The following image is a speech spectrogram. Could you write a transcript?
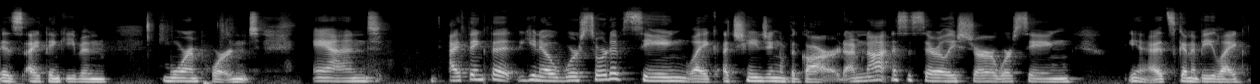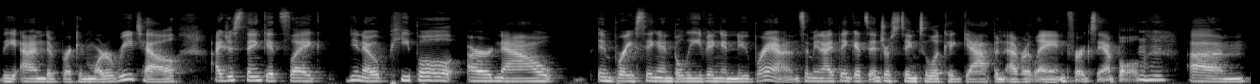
is, I think, even more important. And I think that, you know, we're sort of seeing like a changing of the guard. I'm not necessarily sure we're seeing, you know, it's going to be like the end of brick and mortar retail. I just think it's like, you know, people are now embracing and believing in new brands. I mean, I think it's interesting to look at Gap and Everlane, for example. Mhm. Um,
